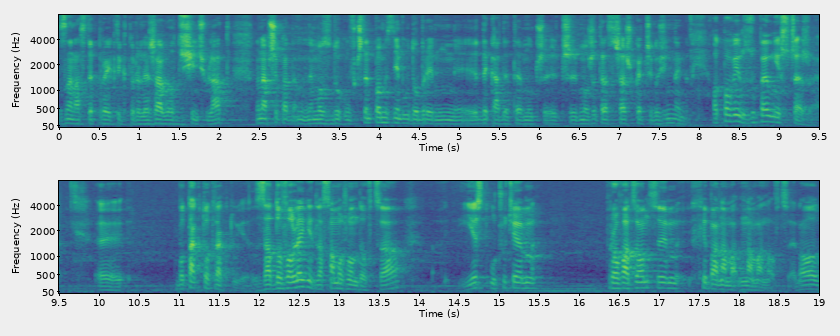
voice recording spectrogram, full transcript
znalazł te projekty, które leżały od 10 lat. No na przykład Most Duchów. Czy ten pomysł nie był dobry dekadę temu, czy, czy może teraz trzeba szukać czegoś innego? Odpowiem zupełnie szczerze, bo tak to traktuję. Zadowolenie dla samorządowca jest uczuciem prowadzącym chyba na, na manowce. No,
